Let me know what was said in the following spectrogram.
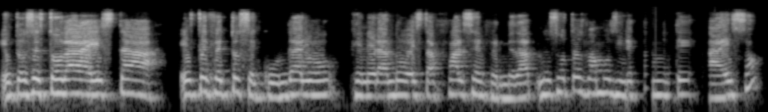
Entonces, toda esta, este efecto secundario generando esta falsa enfermedad, nosotros vamos directamente a eso,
